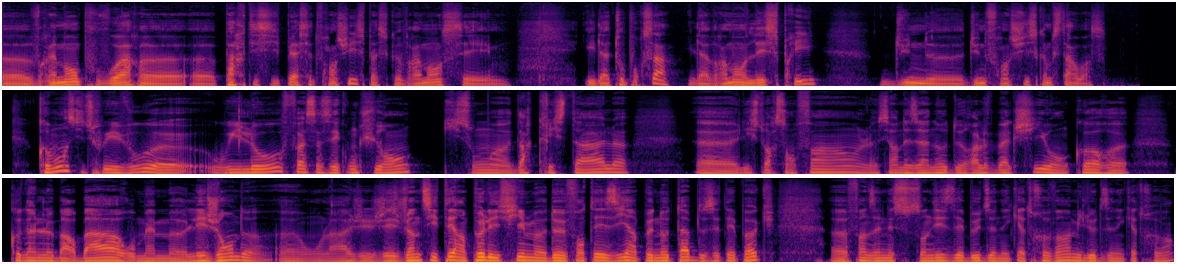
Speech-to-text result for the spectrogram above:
euh, vraiment pouvoir euh, euh, participer à cette franchise parce que vraiment, c'est, il a tout pour ça. Il a vraiment l'esprit d'une, franchise comme Star Wars. Comment situez-vous Willow face à ses concurrents qui sont Dark Crystal, L'Histoire sans fin, Le Seigneur des Anneaux de Ralph Bakshi ou encore Conan le Barbare ou même Légende. on l'a, je viens de citer un peu les films de fantasy un peu notables de cette époque, fin des années 70, début des années 80, milieu des années 80.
